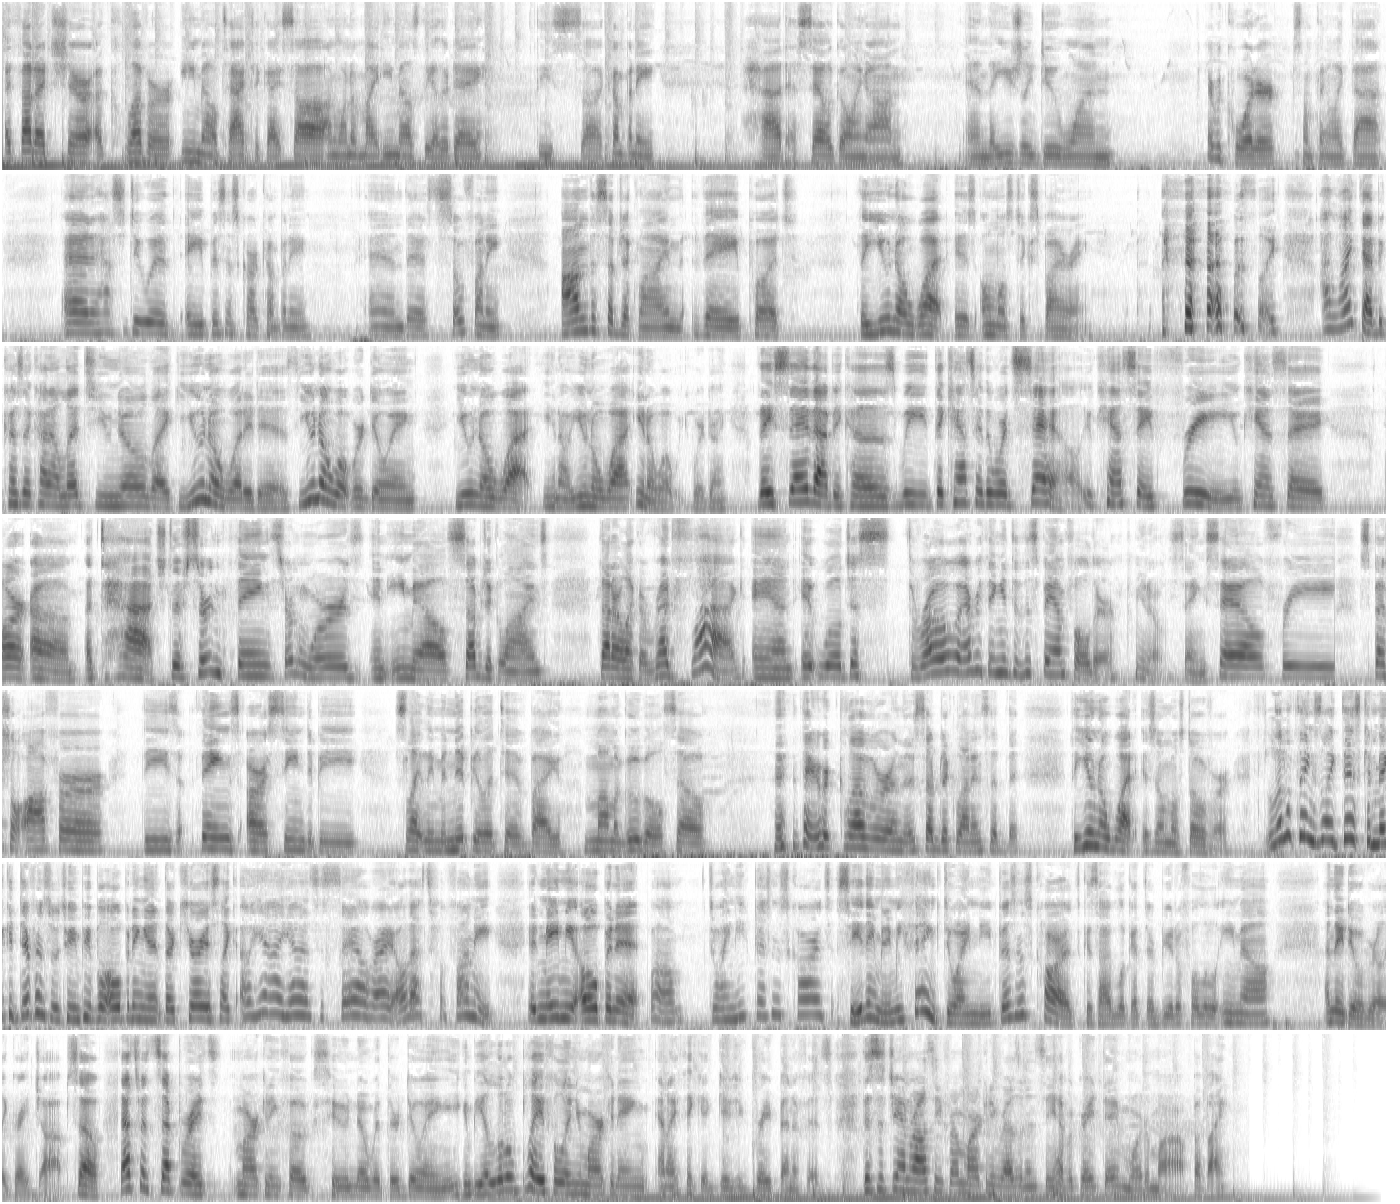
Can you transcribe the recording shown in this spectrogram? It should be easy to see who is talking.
Speaker 1: I thought I'd share a clever email tactic I saw on one of my emails the other day. This uh, company had a sale going on, and they usually do one every quarter, something like that. And it has to do with a business card company. And they're so funny. On the subject line, they put, the you know what is almost expiring. I was like, I like that because it kind of lets you know, like, you know what it is. You know what we're doing. You know what. You know, you know what. You know what we're doing. They say that because we, they can't say the word sale. You can't say free. You can't say are um, attached. There's certain things, certain words in email subject lines that are like a red flag, and it will just throw everything into the spam folder. You know, saying sale, free, special offer. These things are seen to be slightly manipulative by Mama Google, so they were clever in the subject line and said that the you know what is almost over. Little things like this can make a difference between people opening it. They're curious, like, oh, yeah, yeah, it's a sale, right? Oh, that's funny. It made me open it. Well, do I need business cards? See, they made me think, do I need business cards? Because I look at their beautiful little email and they do a really great job. So that's what separates marketing folks who know what they're doing. You can be a little playful in your marketing, and I think it gives you great benefits. This is Jan Rossi from Marketing Residency. Have a great day. More tomorrow. Bye bye.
